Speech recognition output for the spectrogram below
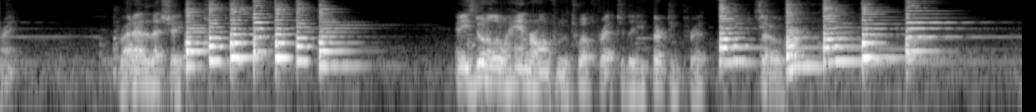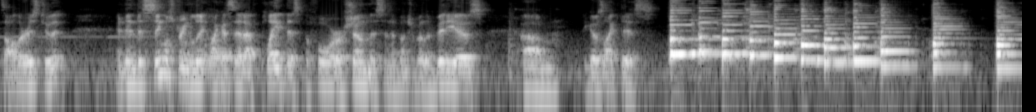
right, right out of that shape. And he's doing a little hammer on from the 12th fret to the 13th fret. So, that's all there is to it. And then the single string lick, like I said, I've played this before or shown this in a bunch of other videos. Um, it goes like this. All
